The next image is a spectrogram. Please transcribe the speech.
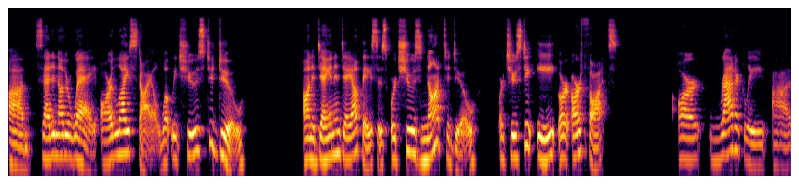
Um, said another way, our lifestyle, what we choose to do on a day in and day out basis, or choose not to do, or choose to eat, or our thoughts are radically uh,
